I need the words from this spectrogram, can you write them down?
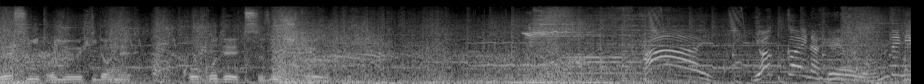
上杉という火種ここで潰してはーい。厄介な兵を呼んでみ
